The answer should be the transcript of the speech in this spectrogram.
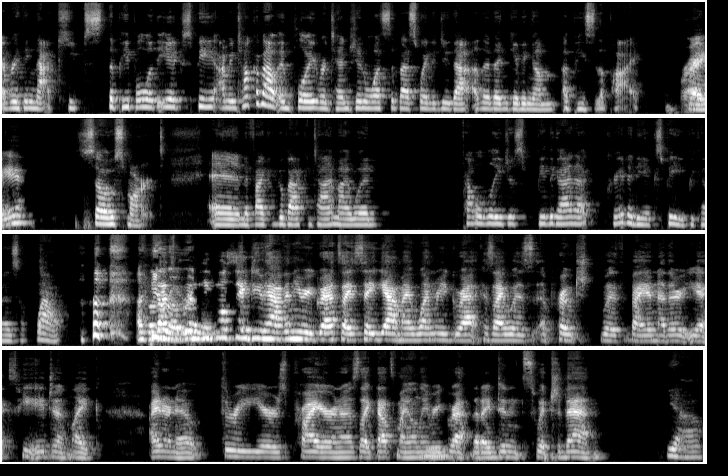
everything that keeps the people with EXP. I mean, talk about employee retention. What's the best way to do that other than giving them a piece of the pie? Right. right? So smart. And if I could go back in time, I would probably just be the guy that created EXP because wow, a well, hero. When people say, "Do you have any regrets?" I say, "Yeah, my one regret because I was approached with by another EXP agent like I don't know three years prior, and I was like, that's my only mm-hmm. regret that I didn't switch then." Yeah,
